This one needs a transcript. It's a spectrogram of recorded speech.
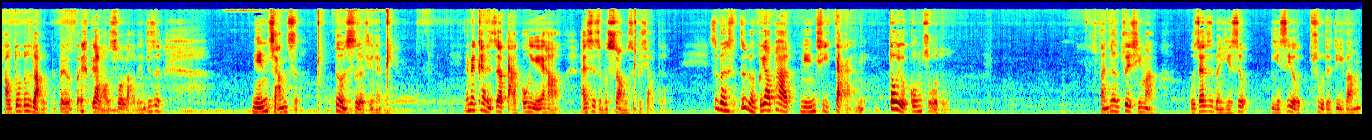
好多都是老，不要不要老是说老人，就是年长者都很适合去那边。那边看你是要打工也好，还是怎么算，我是不晓得。日本日本不要怕年纪大，你都有工作的。反正最起码我在日本也是也是有住的地方，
